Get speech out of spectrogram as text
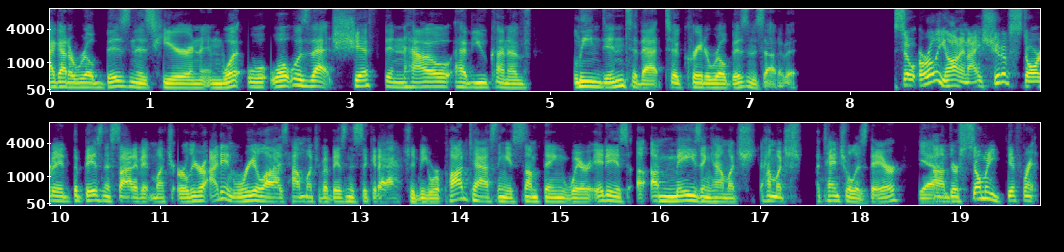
I got a real business here and and what what was that shift and how have you kind of leaned into that to create a real business out of it? So early on, and I should have started the business side of it much earlier. I didn't realize how much of a business it could actually be. Where podcasting is something where it is amazing how much how much potential is there. Yeah, um, there's so many different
